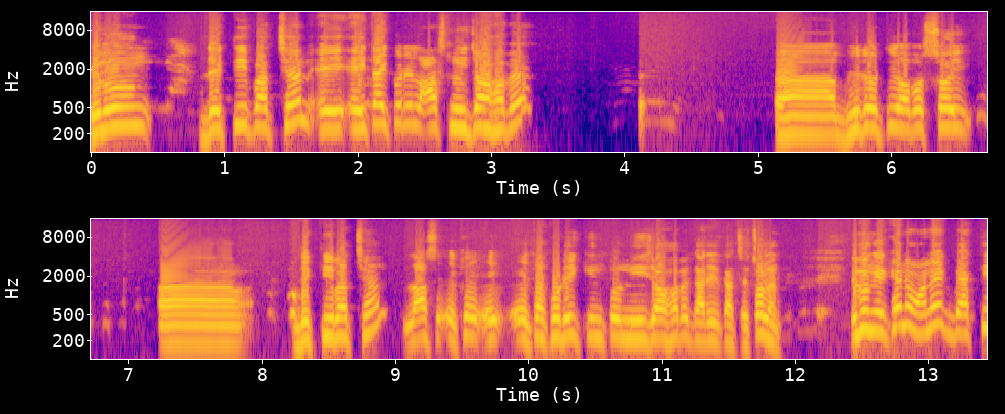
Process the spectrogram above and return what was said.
এবং দেখতেই পাচ্ছেন এই এইটাই করে লাশ নিয়ে যাওয়া হবে। আহ, ভিডিওটি অবশ্যই দেখতেই পাচ্ছেন লাশ এটা করেই কিন্তু নিয়ে যাওয়া হবে গাড়ির কাছে। চলেন। এবং এখানে অনেক ব্যক্তি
